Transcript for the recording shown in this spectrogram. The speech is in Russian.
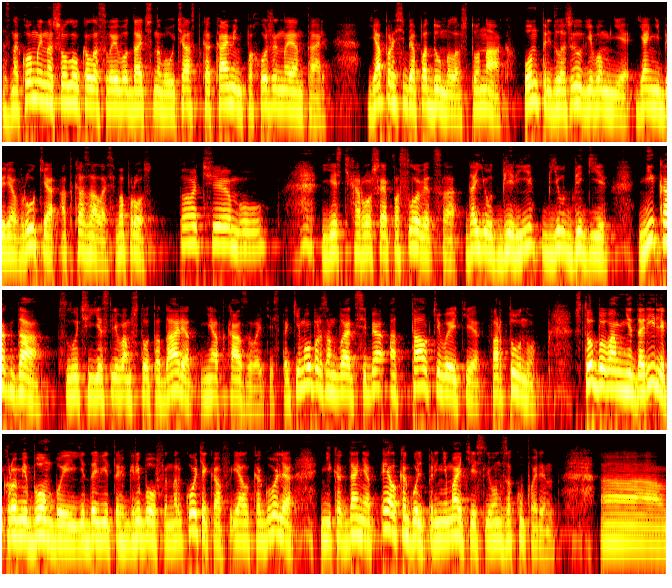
Знакомый нашел около своего дачного участка камень, похожий на янтарь. Я про себя подумала, что наг. Он предложил его мне. Я, не беря в руки, отказалась. Вопрос. Почему? Есть хорошая пословица. Дают бери, бьют беги. Никогда, в случае если вам что-то дарят, не отказывайтесь. Таким образом вы от себя отталкиваете фортуну. Что бы вам не дарили, кроме бомбы и ядовитых грибов и наркотиков и алкоголя, никогда не... И алкоголь принимайте, если он закупорен. В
